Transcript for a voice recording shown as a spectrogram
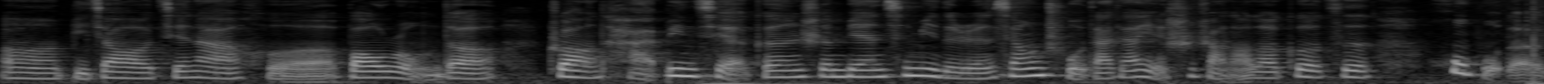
嗯比较接纳和包容的状态，并且跟身边亲密的人相处，大家也是找到了各自互补的。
